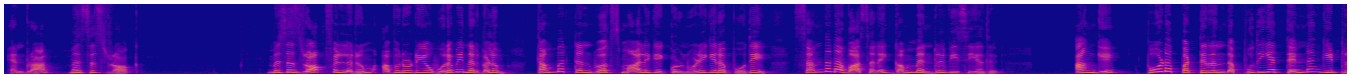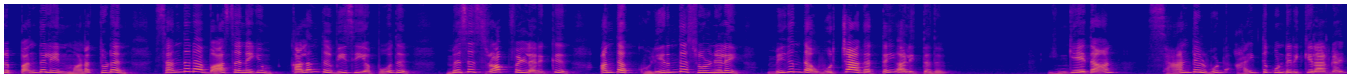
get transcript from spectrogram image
என்றாள் மிஸ்ஸஸ் ராக். மிஸ்ஸஸ் ராக்ஃபில்லரும் அவருடைய உறவினர்களும் டம்பர்டன் ஒர்க்ஸ் மாளிகைக்குள் நுழைகிற போதே சந்தன வாசனை கம்மென்று வீசியது. அங்கே போடப்பட்டிருந்த புதிய தென்னங்கீற்று பந்தலின் மனத்துடன் சந்தன வாசனையும் கலந்து வீசிய போது மிஸ்ஸஸ் ராக்ஃபில்லருக்கு அந்த குளிர்ந்த சூழ்நிலை மிகுந்த உற்சாகத்தை அளித்தது. இங்கேதான் சாண்டல்வுட் அரைத்துக் கொண்டிருக்கிறார்கள்.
